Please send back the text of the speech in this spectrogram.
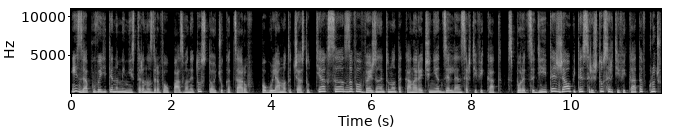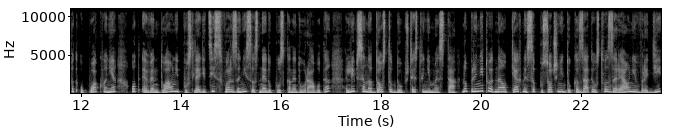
и заповедите на министра на здравеопазването Стойчо Кацаров. По-голямата част от тях са за въвеждането на така нареченият зелен сертификат. Според съдиите, жалбите срещу сертификата включват оплаквания от евентуални последици, свързани с недопускане до работа, липса на достъп до обществени места, но при нито една от тях не са посочени доказателства за реални вреди,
